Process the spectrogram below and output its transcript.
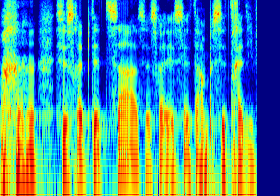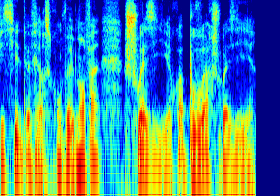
ce serait peut-être ça. Ce serait, c'est un, c'est très difficile de faire ce qu'on veut. Mais enfin, choisir, quoi, pouvoir choisir,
